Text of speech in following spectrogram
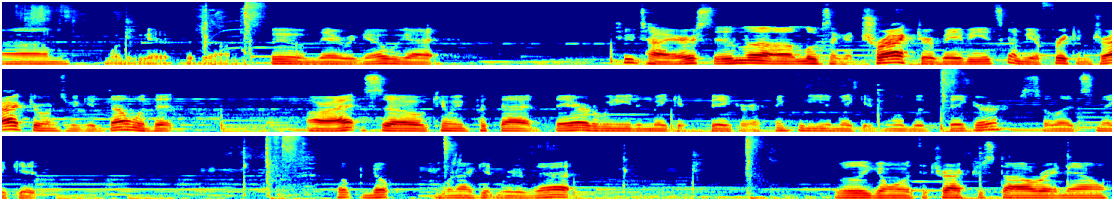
Um, what do we gotta put on? Boom, there we go. We got two tires. It uh, looks like a tractor, baby. It's gonna be a freaking tractor once we get done with it. Alright, so can we put that there, or do we need to make it bigger? I think we need to make it a little bit bigger, so let's make it... Oh, nope, we're not getting rid of that. Really going with the tractor style right now.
